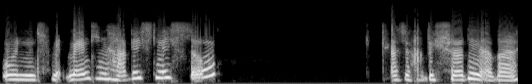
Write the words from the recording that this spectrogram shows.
Und mit Menschen habe ich es nicht so. Also habe ich schon, aber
